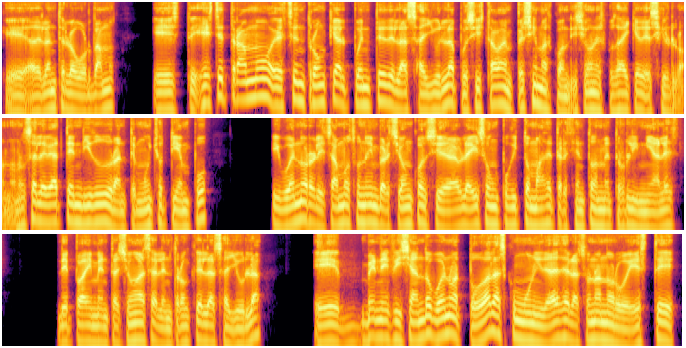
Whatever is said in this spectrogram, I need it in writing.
que adelante lo abordamos. Este, este tramo, este entronque al puente de la Sayula, pues sí estaba en pésimas condiciones, pues hay que decirlo, ¿no? No se le había atendido durante mucho tiempo. Y bueno, realizamos una inversión considerable, hizo un poquito más de 300 metros lineales de pavimentación hacia el entronque de la Sayula eh, beneficiando, bueno, a todas las comunidades de la zona noroeste,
